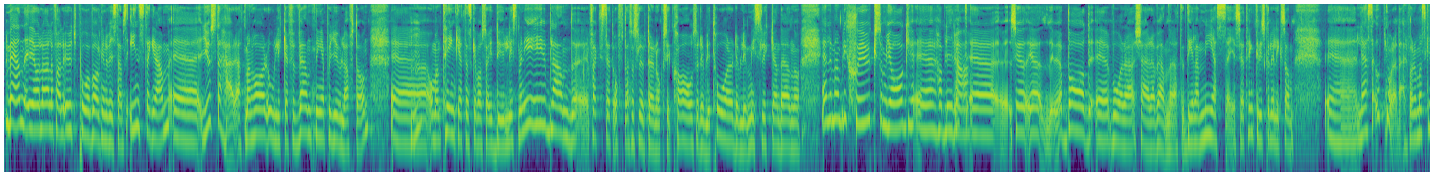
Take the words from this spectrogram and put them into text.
Men jag la i alla fall ut på Wahlgren och Wistams Instagram eh, just det här att man har olika förväntningar på julafton. Eh, mm. Och man tänker att den ska vara så idyllisk men ibland, eh, faktiskt rätt ofta, så slutar den också i kaos och det blir tårar och det blir misslyckanden. Och, eller man blir sjuk som jag eh, har blivit. Ja. Eh, så jag, jag, jag bad eh, våra kära vänner att dela med sig. Så jag tänkte vi skulle liksom läsa upp några där, vad de har skrivit.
